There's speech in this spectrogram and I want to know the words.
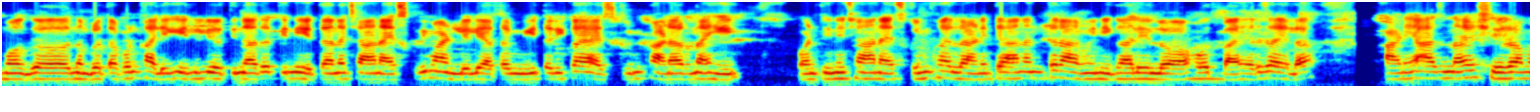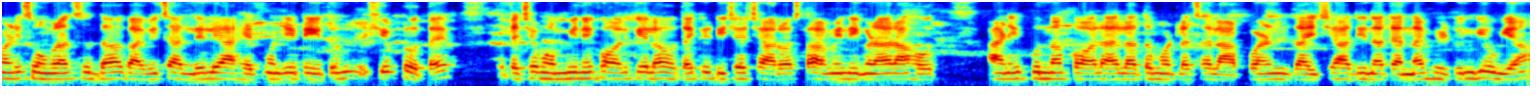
मग नम्रता पण खाली गेलेली होती ना तर तिने येताना छान आईस्क्रीम आणलेली. आता मी तरी काय आईस्क्रीम खाणार नाही पण तिने छान आईस्क्रीम खाल्लं आणि त्यानंतर आम्ही निघालेलो आहोत बाहेर जायला. आणि आज ना श्रीराम आणि सोमराज सुद्धा गावी चाललेले आहेत. म्हणजे ते इथून शिफ्ट होत आहेत तर त्याच्या मम्मीने कॉल केला होता की टीचर चार वाजता आम्ही निघणार आहोत. आणि पुन्हा कॉल आला तर म्हटलं चला आपण जायच्या आधी ना त्यांना भेटून घेऊया.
